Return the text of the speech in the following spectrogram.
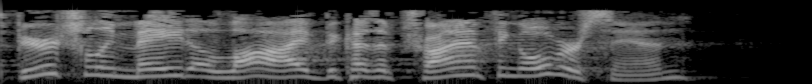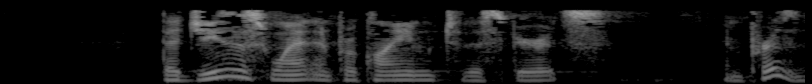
spiritually made alive because of triumphing over sin, that Jesus went and proclaimed to the spirits in prison.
